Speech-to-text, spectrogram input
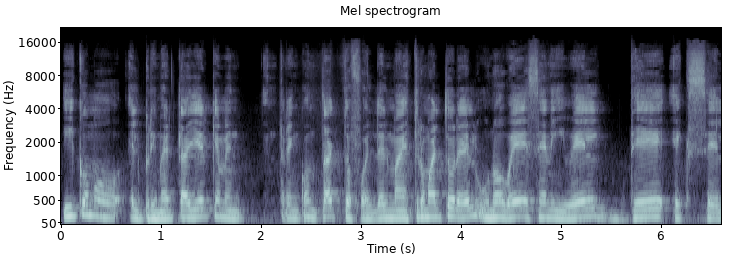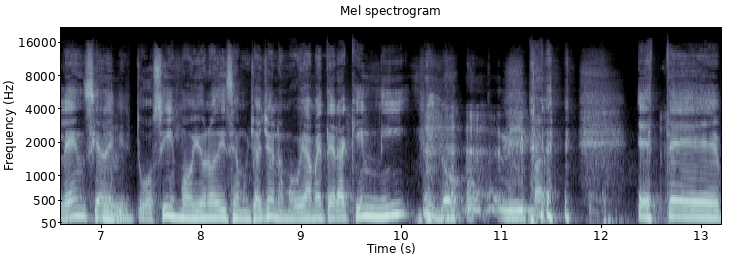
Y como el primer taller que me entré en contacto fue el del maestro Martorell, uno ve ese nivel de excelencia, de mm. virtuosismo, y uno dice, muchachos, no me voy a meter aquí ni, ni loco. ni Este,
